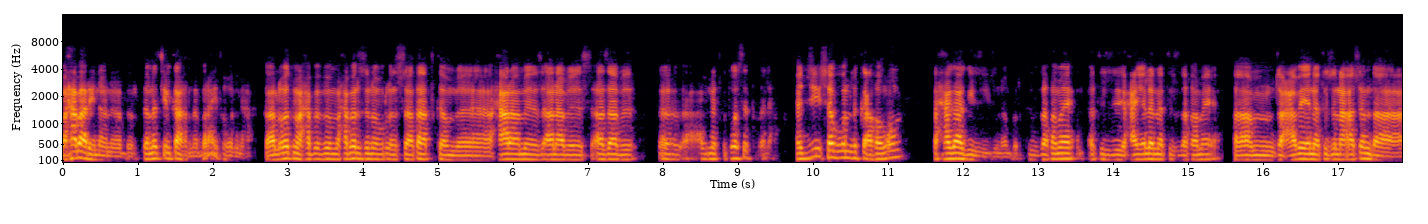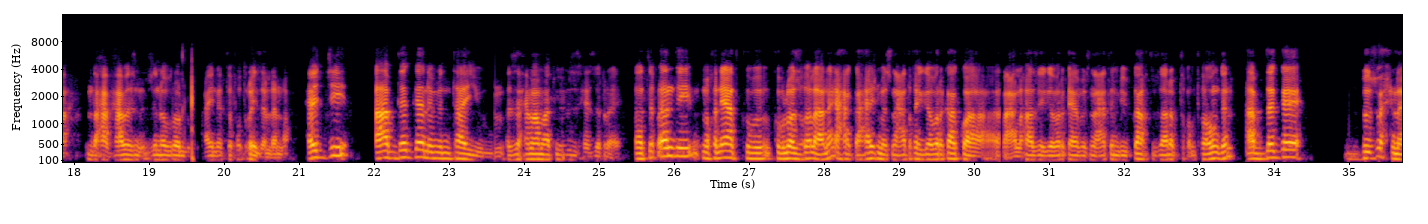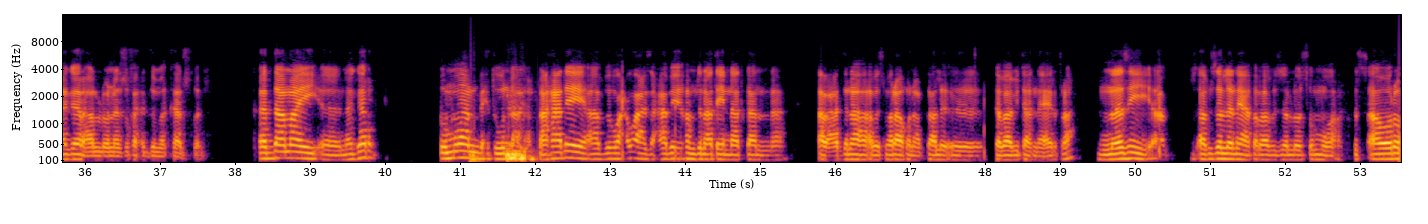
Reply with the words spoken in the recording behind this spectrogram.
ብሓባር ኢና ንነብር ተነፂልካ ክትነብር ኣይትኽእልን ኢኻ ካልኦት ብማሕበር ዝነብሩ እንስሳታት ከም ሓራምዝ ኣናብስ ኣዛብእ ኣብነት ክትወስድ ትኽእል ኢኻ ሕጂ ሰብ እውን ልክዕ ከምኦም ተሓጋጊዙ እዩ ዝነብር። እቲ ዝደኸመ እቲ ዝሓየለ ነቲ ዝደኸመ፣ ዝዓበየ ነቲ ዝነኣሰ እንዳሓብሓበ ዝነብረሉ ዓይነት ተፈጥሮ እዩ ዘለና። ሕጂ ኣብ ደገ ንምንታይ እዩ እዚ ሕማማት ብብዝሒ ዝረኣ? እቲ ቀንዲ ምኽንያት ክብሎ ዝኽእል ኣነ፣ ሓቃሓይሽ መጽናዕቲ ከይገበርካ እኳ ባዕልኻ ዘይገበርካዮ መጽናዕቲ ኣንቢብካ ክትዛረብ ትኽእል ትኸውን፣ ግን ኣብ ደገ ብዙሕ ነገር ኣሎ ነዚ ክዕድመካ ዝኽእል። ቀዳማይ ነገር ጽምዋን ብሕትውናን ኣሎ። ናይ ሓደ ኣብ ዋዕዋዕ ዝዓበየ ከምዚ ናተይን ናትካን ኣብ ዓድና ኣብ ኣስመራ ኩን ኣብ ካልእ ከባቢታት ናይ ኤርትራ ነዚ ኣብዚ ዘለናዮ ከባቢ ዘሎ ጽምዋ ክጻወሮ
